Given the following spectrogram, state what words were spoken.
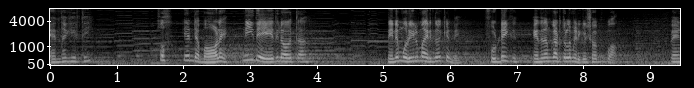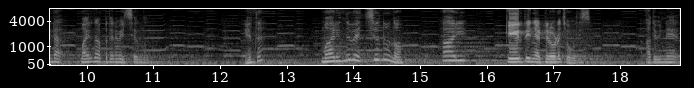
എന്താ കീർത്തി? ഓ എന്റെ മോളെ നീ ഇത് ഏത് ലോകത്താ? നിന്റെ മുറിയിൽ മരുന്ന് വെക്കണ്ടേ? ഫുഡ് കഴിക്ക് എന്നിട്ട് നമുക്ക് അടുത്തുള്ള മെഡിക്കൽ ഷോപ്പിൽ പോവാം. വേണ്ട മരുന്ന് അപ്പം തന്നെ വെച്ച് തന്നു. എന്താ? മരുന്ന് വെച്ചെന്നോ ആര്? കീർത്തി ഞെട്ടലോടെ ചോദിച്ചു. അത് പിന്നെ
